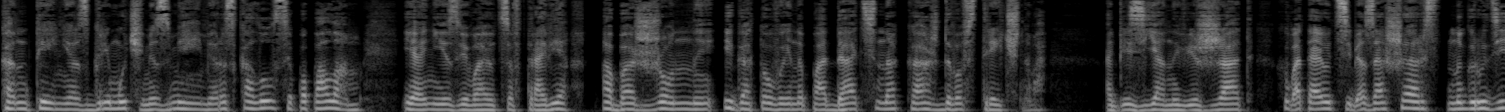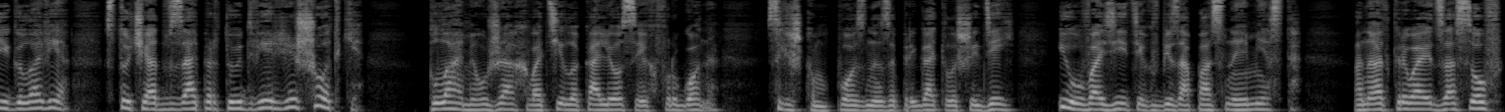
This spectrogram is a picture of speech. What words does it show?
Контейнер с гремучими змеями раскололся пополам, и они извиваются в траве, обожженные и готовые нападать на каждого встречного. Обезьяны визжат, хватают себя за шерсть на груди и голове, стучат в запертую дверь решетки. Пламя уже охватило колеса их фургона. Слишком поздно запрягать лошадей и увозить их в безопасное место. Она открывает засов,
